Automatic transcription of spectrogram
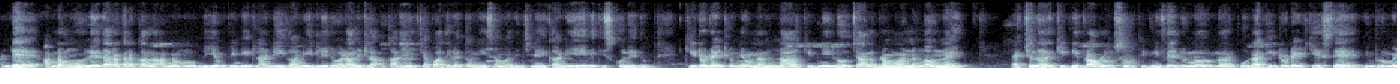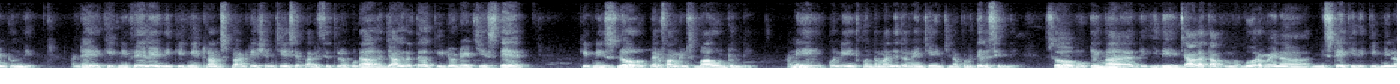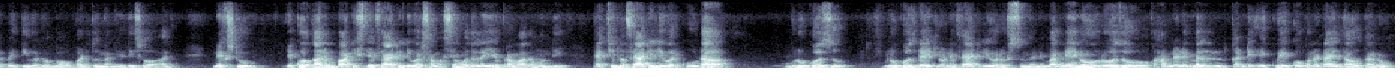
అంటే అన్నము లేదా రకరకాల అన్నము బియ్యం పిండి ఇట్లాంటివి కానీ ఇడ్లీలు వడాలు ఇట్లా కానీ చపాతీలతో సంబంధించినవి కానీ ఏవి తీసుకోలేదు. కీటో డైట్లోనే ఉన్నాను. నా కిడ్నీలు చాలా బ్రహ్మాండంగా ఉన్నాయి. యాక్చువల్గా కిడ్నీ ప్రాబ్లమ్స్ కిడ్నీ ఫెయిల్ ఉన్నారు కూడా కీటో డైట్ చేస్తే ఇంప్రూవ్మెంట్ ఉంది. అంటే కిడ్నీ ఫెయిల్ అయింది కిడ్నీ ట్రాన్స్ప్లాంటేషన్ చేసే పరిస్థితిలో కూడా జాగ్రత్తగా కీటో డైట్ చేస్తే కిడ్నీస్లో పెర్ఫార్మెన్స్ బాగుంటుంది అని కొన్ని కొంతమందితో నేను చేయించినప్పుడు తెలిసింది. సో ముఖ్యంగా ఇది- చాలా తప్పు ఘోరమైన మిస్టేక్ ఇది. కిడ్నీలపై తీవ్ర ప్రభావం పడుతుంది అనేది సో అది నెక్స్ట్ ఎక్కువ కాలం పాటిస్తే ఫ్యాటీ లివర్ సమస్య మొదలయ్యే ప్రమాదం ఉంది. యాక్చువల్గా ఫ్యాటీ లివర్ కూడా గ్లూకోజ్ గ్లూకోజ్ డైట్లోనే ఫ్యాటీ లివర్ వస్తుందండి. మరి నేను రోజు హండ్రెడ్ ఎంఎల్ కంటే ఎక్కువే కోకోనట్ ఆయిల్ తాగుతాను.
